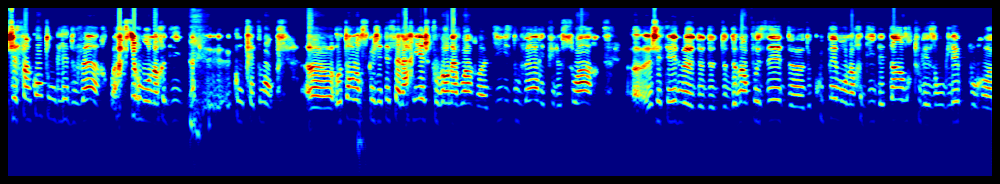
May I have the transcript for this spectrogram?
j'ai 50 onglets d'ouvert sur mon ordi euh, concrètement. Euh, autant lorsque j'étais salarié, je pouvais en avoir 10 d'ouverts et puis le soir, euh, j'essayais de, de, de, de m'imposer de, de, couper mon ordi, d'éteindre tous les onglets pour euh,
